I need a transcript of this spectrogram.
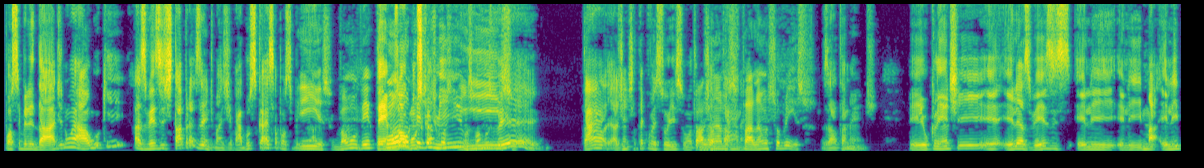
possibilidade não é algo que às vezes está presente, mas a gente vai buscar essa possibilidade. Isso. Vamos ver Temos como alguns caminhos, vamos ver. Tá? A gente até conversou isso ontem no Falamos, jantar, né? falamos sobre isso. Exatamente. E o cliente, ele às vezes, ele, ele, ele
